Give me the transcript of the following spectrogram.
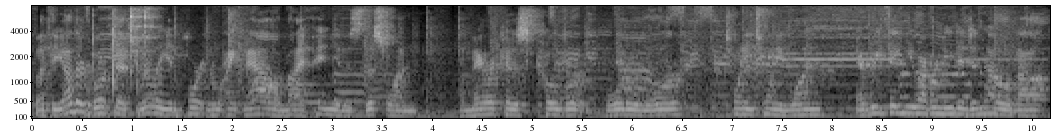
but the other book that's really important right now, in my opinion, is this one America's Covert Border War 2021. Everything you ever needed to know about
